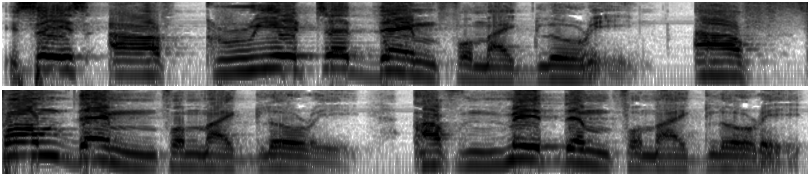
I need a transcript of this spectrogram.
He says, I have created them for my glory. I have formed them for my glory. I've made them for my glory.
